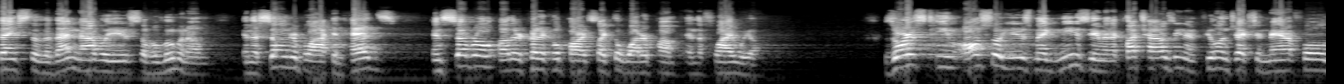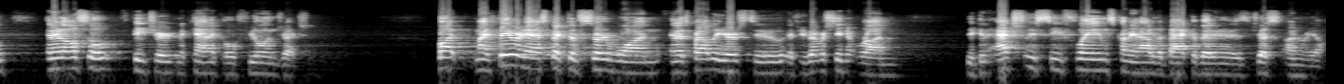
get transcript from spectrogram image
thanks to the then novel use of aluminum in the cylinder block and heads and several other critical parts like the water pump and the flywheel. Zora's team also used magnesium in a clutch housing and fuel injection manifold, and it also featured mechanical fuel injection. But my favorite aspect of CERV 1, and it's probably yours too, if you've ever seen it run, you can actually see flames coming out of the back of it, and it is just unreal.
